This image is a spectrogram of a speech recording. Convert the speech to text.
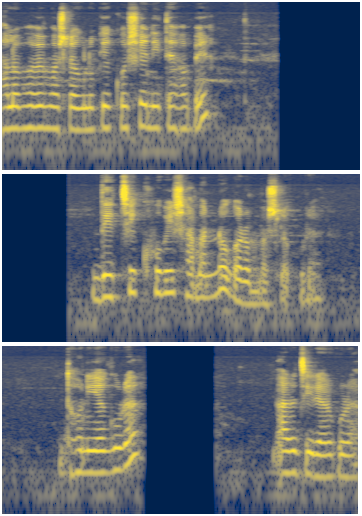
ভালোভাবে মশলাগুলোকে কষিয়ে নিতে হবে। দিচ্ছি খুবই সামান্য গরম মশলা গুঁড়া, ধনিয়া গুঁড়া আর জিরার গুঁড়া।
